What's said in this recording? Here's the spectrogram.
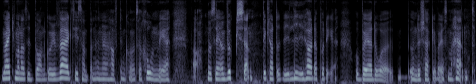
Märker man att ett barn går iväg till exempel när den har haft en konversation med, ja, låt säga en vuxen. Det är klart att vi är lyhörda på det och börjar då undersöka vad det är som har hänt.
